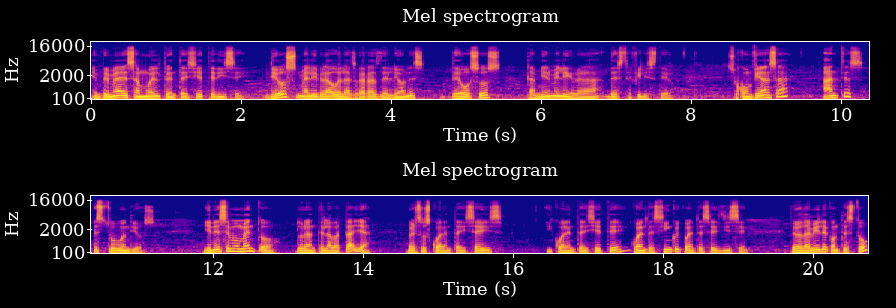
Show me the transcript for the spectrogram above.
En 1 Samuel 37 dice, Dios me ha librado de las garras de leones, de osos, también me librará de este filisteo. Su confianza antes estuvo en Dios. Y en ese momento, durante la batalla, versos 46 y 47, 45 y 46 dicen, pero David le contestó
